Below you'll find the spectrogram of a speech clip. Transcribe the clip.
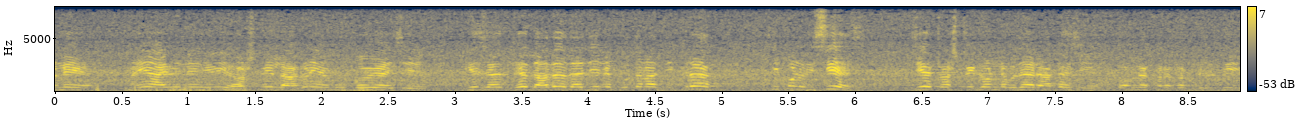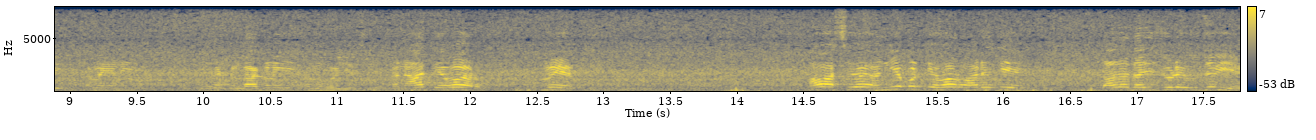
અને અહીંયા આવીને એવી હર્ષની લાગણી અનુભવ્યા છે કે જે દાદા દાદીને પોતાના દીકરાથી પણ વિશેષ જે ટ્રસ્ટીગણને બધા રાખે છે, તો અમને ખરેખર દિલથી અમે એની એક લાગણી અનુભવીએ છીએ. અને આ તહેવાર અમે આવા સિવાય અન્ય પણ તહેવારો આ રીતે દાદા દાદી જોડે ઉજવીએ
